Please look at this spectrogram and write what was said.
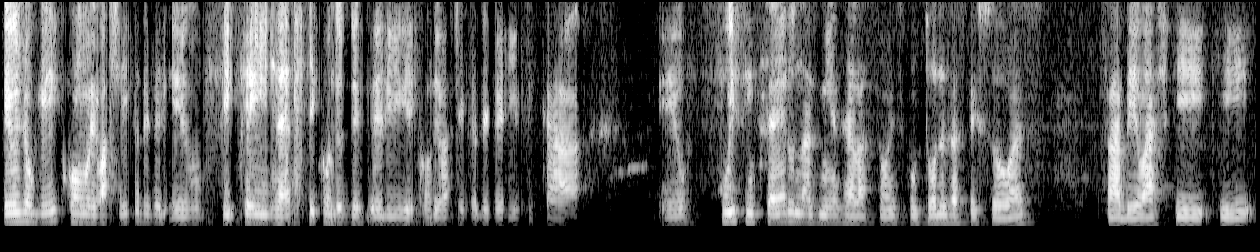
eu joguei como eu achei que eu deveria, eu fiquei inerte quando eu deveria, quando eu achei que eu deveria ficar. Eu fui sincero nas minhas relações com todas as pessoas, sabe? Eu acho que, que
